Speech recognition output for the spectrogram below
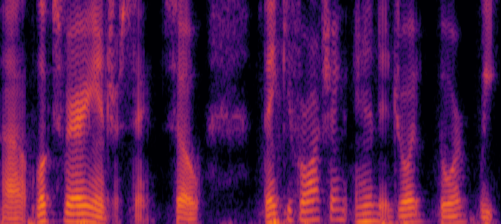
uh, looks very interesting. So thank you for watching and enjoy your week.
